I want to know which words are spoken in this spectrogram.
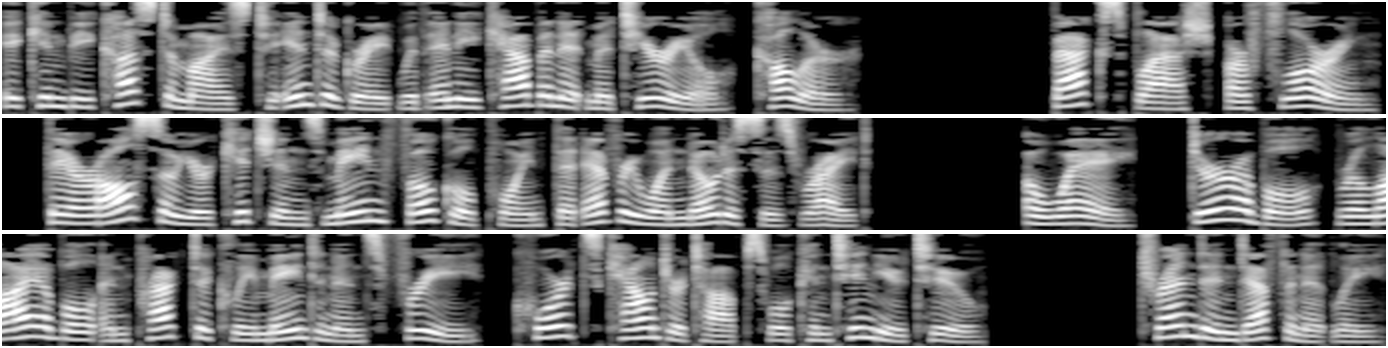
It can be customized to integrate with any cabinet material, color, backsplash, or flooring. They are also your kitchen's main focal point that everyone notices right away. Durable, reliable, and practically maintenance free, quartz countertops will continue to trend indefinitely.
